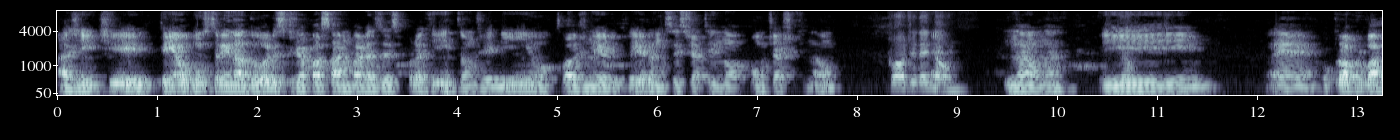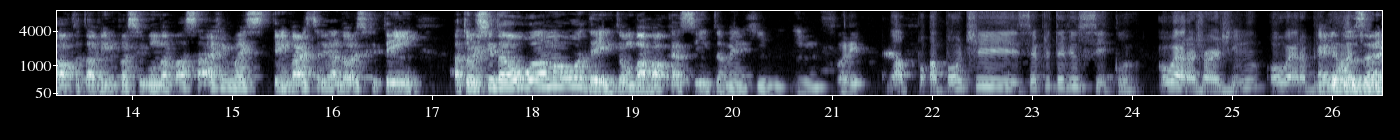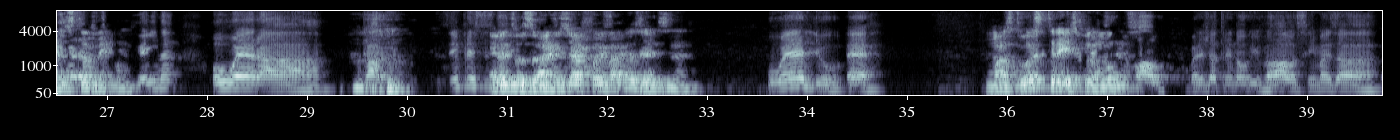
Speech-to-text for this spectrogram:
A gente tem alguns treinadores que já passaram várias vezes por aqui, então Geninho, Claudinei Oliveira, não sei se já treinou a ponte, acho que não. Claudinei não. É, não, né? E é, o próprio Barroca está vindo para a segunda passagem, mas tem vários treinadores que tem a torcida ou ama ou odeia. Então o Barroca é assim também aqui em, em Floripa. A, a, Ponte sempre teve um ciclo. Ou era Jorginho, ou era Brigatti, Hélio dos Anjos também, né? Ou era Cara, sempre esses. Hélio dos Anjos já foi várias vezes, né? O Hélio, é. Umas duas, três, pelo menos. O Hélio já treinou o rival, assim, mas a,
